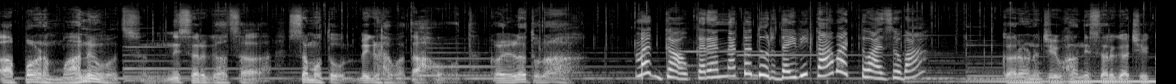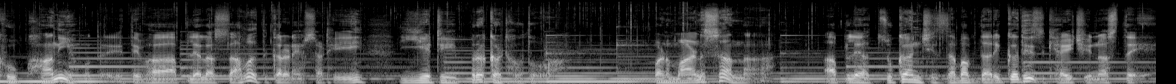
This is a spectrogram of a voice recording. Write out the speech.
आपण मानवच निसर्गाचा समतोल बिघडवत आहोत. कळलं तुला? मग गावकऱ्यांना तर दुर्दैवी का वाटतो आजोबा? कारण जेव्हा निसर्गाची खूप हानी होते तेव्हा आपल्याला सावध करण्यासाठी येटी प्रकट होतो. पण माणसांना आपल्या चुकांची जबाबदारी कधीच घ्यायची नसते.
